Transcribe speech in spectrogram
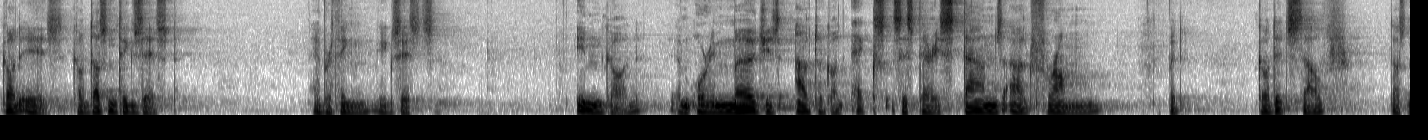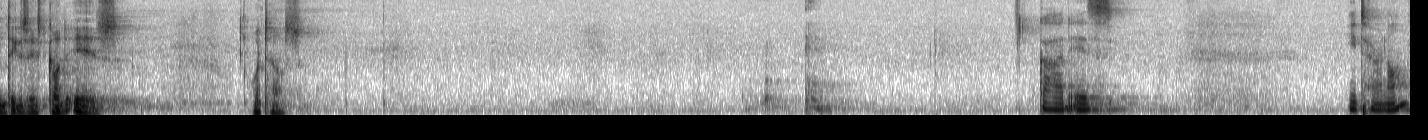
God is. God doesn't exist. Everything exists in God um, or emerges out of God. Ex sistere stands out from, but God itself doesn't exist. God is. What else? God is eternal.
